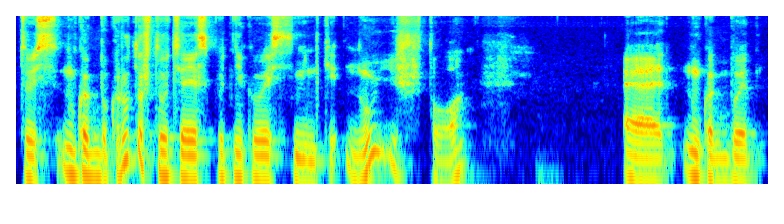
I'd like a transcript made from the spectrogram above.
То есть, ну, как бы круто, что у тебя есть спутниковые снимки. Ну и что? Э, ну, как бы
